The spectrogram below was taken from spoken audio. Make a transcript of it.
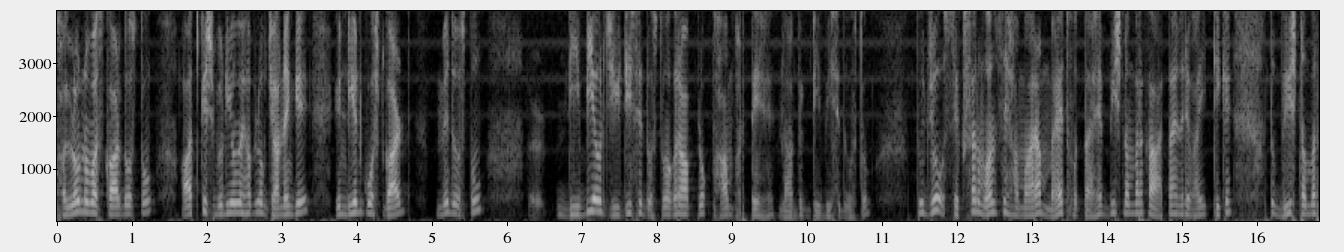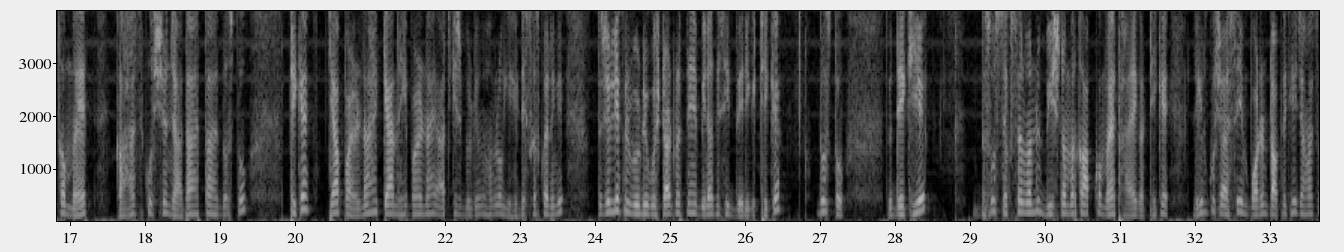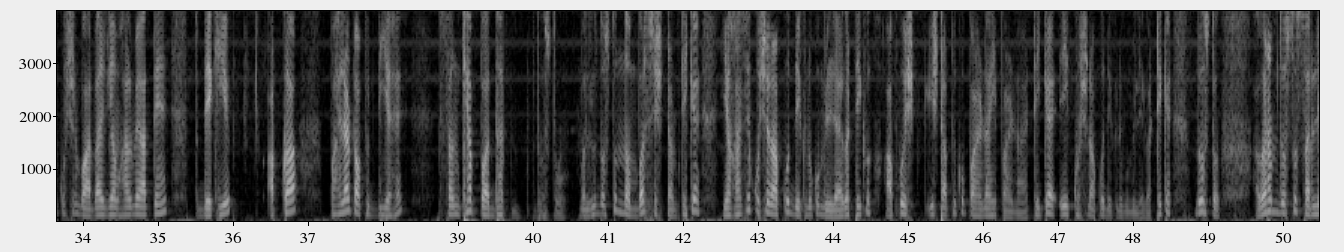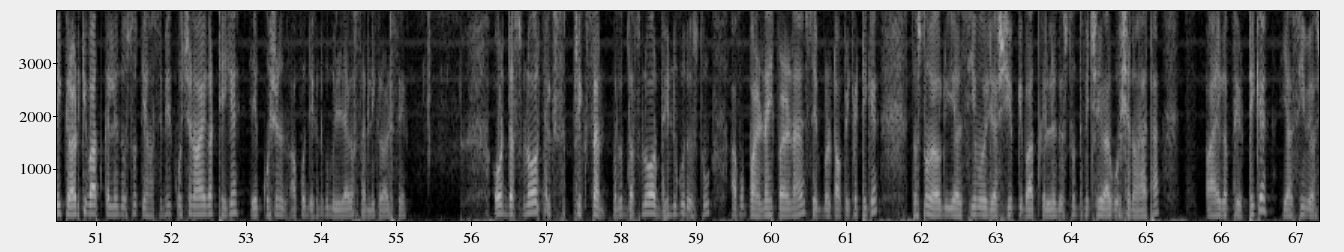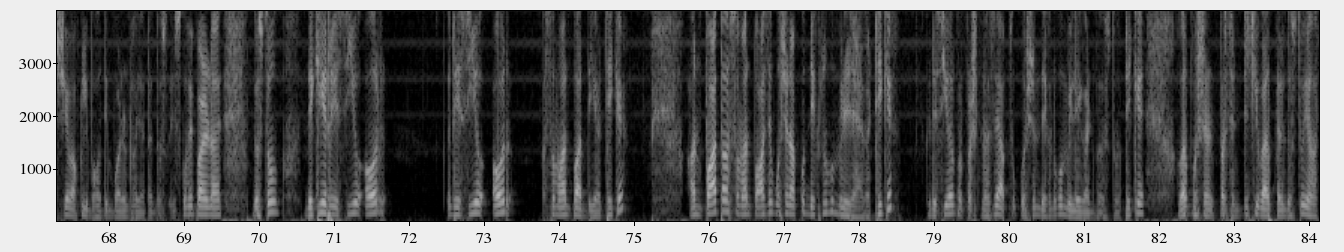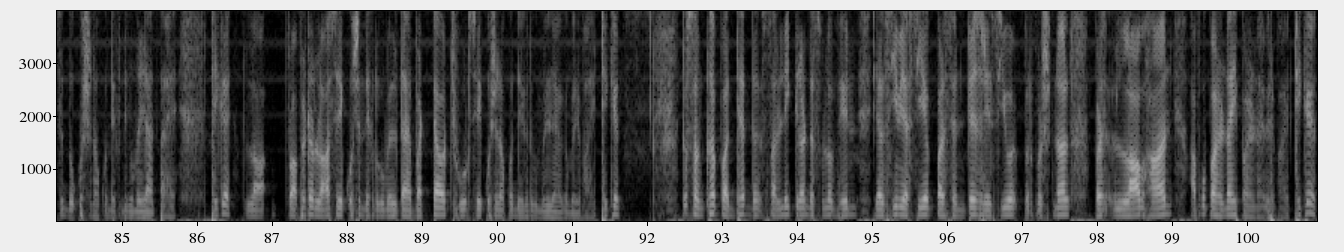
Hello नमस्कार दोस्तों, आज की इस वीडियो में हम लोग जानेंगे इंडियन कोस्ट गार्ड में दोस्तों, डीबी और जीडी से दोस्तों, अगर आप लोग फॉर्म भरते हैं, नाभिक डीबी से दोस्तों तो जो सेक्शन वन से हमारा मैथ होता है, बीस नंबर का आता है मेरे भाई, ठीक है? तो बीस नंबर का मैथ कहाँ से क्वेश्चन ज़्यादा आता है दोस्तों? ठीक है? क्या पढ़ना है, क्या नहीं पढ़ना है, आज की इस वीडियो में हम लोग यही डिस्कस करेंगे। तो चलिए फिर वीडियो को स्टार्ट करते हैं बिना किसी देरी के, ठीक है? दोस्तों तो देखिए दोस्तों सेक्शन वन में बीस नंबर का आपका मैथ आएगा, ठीक है? लेकिन कुछ ऐसे इंपॉर्टेंट टॉपिक है जहाँ से क्वेश्चन बार बार एग्ज़ाम हाल में आते हैं। तो देखिए, आपका पहला टॉपिक दिया है, संख्या पद्धत, दोस्तों। मतलब दोस्तों नंबर सिस्टम ठीक है? यहाँ से क्वेश्चन आपको देखने को मिल जाएगा, ठीक है? आपको इस इस टॉपिक को पढ़ना ही पढ़ना है, ठीक है? एक क्वेश्चन आपको देखने को मिलेगा, ठीक है? दोस्तों, अगर हम दोस्तों सरलीकरण की बात कर लें दोस्तों तो यहाँ से भी क्वेश्चन आएगा, ठीक है? एक क्वेश्चन आपको देखने को मिल जाएगा सरलीकरण से। और दशमलव और फिक्स फ्रिक्शन मतलब दशमलव और भिन्न को दोस्तों आपको पढ़ना ही पढ़ना है सिंपल टॉपिक है, ठीक है? दोस्तों, और एल सी और एस की बात कर ले दोस्तों तो पिछली बार क्वेश्चन आया था, आएगा फिर, ठीक है? या सी में आपके लिए बहुत इंपॉर्टेंट हो जाता है दोस्तों, इसको भी पढ़ना है। दोस्तों, देखिए रेशियो और रेशियो और समानुपात दिया, ठीक है? अनुपात और समानुपात से क्वेश्चन आपको देखने को मिल जाएगा, ठीक है? रिसीवर प्रोफेशनल से आपको क्वेश्चन देखने को मिलेगा दोस्तों ठीक है? अगर परसेंटेज की बात करें दोस्तों, यहाँ से दो क्वेश्चन आपको देखने को मिल जाता है, ठीक है? प्रॉफिट और लॉस से एक क्वेश्चन देखने को मिलता है, बट्टा और छूट से एक क्वेश्चन आपको देखने को मिल जाएगा मेरे भाई, ठीक है? तो संख्या पद्धत सरलीकरण, दशमलव भिन्न L C M S C percentage ratio proportional लाभ, हान, आपको पढ़ना ही पढ़ना है मेरे भाई, ठीक है?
